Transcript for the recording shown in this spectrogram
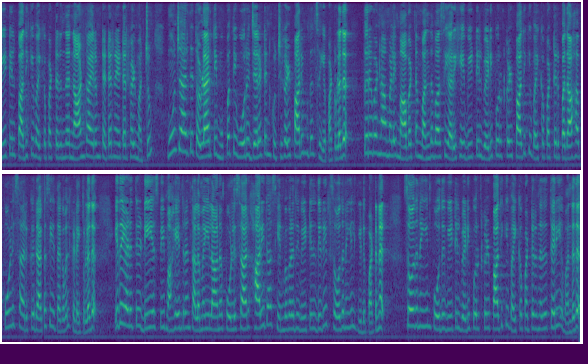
வீட்டில் பதுக்கி வைக்கப்பட்டிருந்த நான்காயிரம் டெட்டர்னேட்டர்கள் மற்றும் மூன்றாயிரத்தி தொள்ளாயிரத்தி முப்பத்தி ஒரு ஜெலட்டின் குச்சிகள் பறிமுதல் செய்யப்பட்டுள்ளது. திருவண்ணாமலை மாவட்டம் வந்தவாசி அருகே வீட்டில் வெடிபொருட்கள் பதுக்கி வைக்கப்பட்டிருப்பதாக போலீசாருக்கு ரகசிய தகவல் கிடைத்துள்ளது. இதையடுத்து டிஎஸ்பி மகேந்திரன் தலைமையிலான போலீசார் ஹரிதாஸ் என்பவரது வீட்டில் திடீர் சோதனையில் ஈடுபட்டனர். சோதனையின் போது வீட்டில் வெடிபொருட்கள் பதுக்கி வைக்கப்பட்டிருந்தது தெரிய வந்தது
